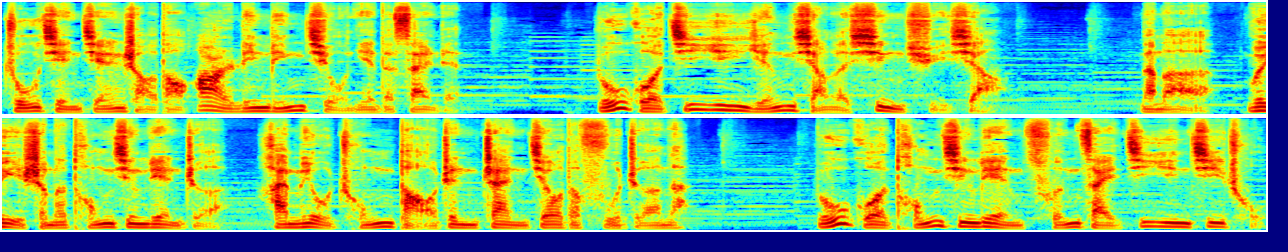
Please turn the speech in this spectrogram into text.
逐渐减少到2009年的三人。如果基因影响了性取向，那么，为什么同性恋者还没有重蹈镇战教的覆辙呢？如果同性恋存在基因基础，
